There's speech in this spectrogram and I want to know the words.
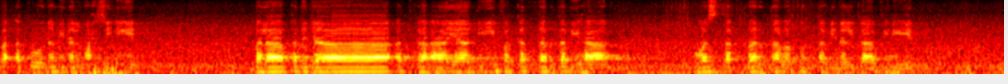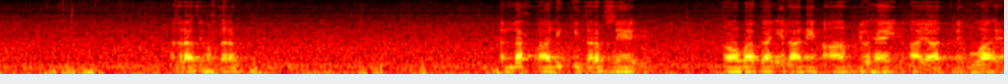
فأكون من المحسنين بلى قد جاءتك آياتي فكذبت بها واستكبرت وكنت من الكافرين حضرات محترم، اللہ مالک کی طرف سے توبہ کا اعلان عام جو ہے ان آیات میں ہوا ہے۔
